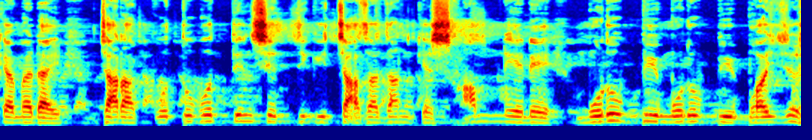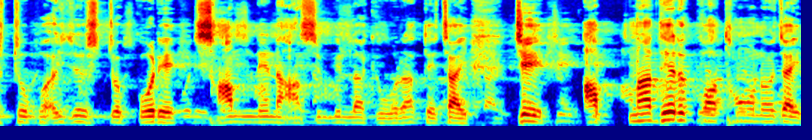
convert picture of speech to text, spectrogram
ক্যামেরায় যারা কুতুবুদ্দিন সিদ্দিকি চাচা জানকে সামনে এনে মুরব্বি মুরব্বি বয়োজ্যেষ্ঠ বয়োজ্যেষ্ঠ করে সামনে না আসিমুল্লাহকে ওড়াতে চাই যে আপনাদের কথা অনুযায়ী,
